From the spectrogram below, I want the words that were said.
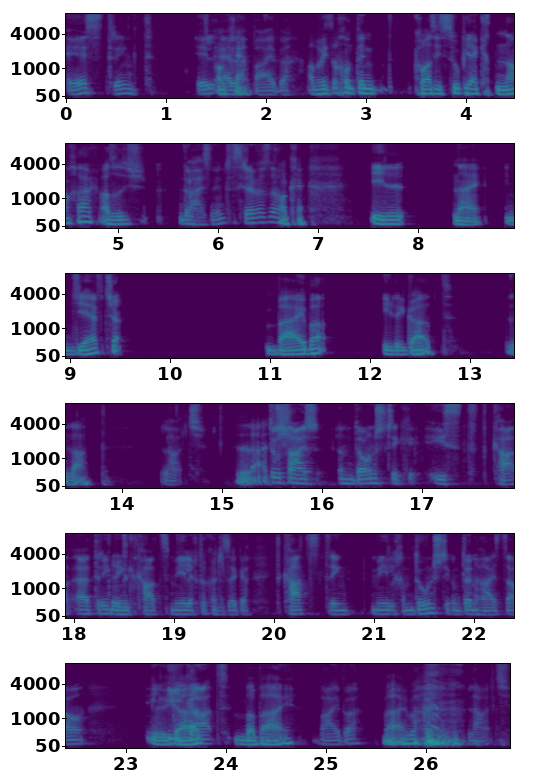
Es trinkt. Il Okay. Ella Beibe. Aber wieso kommt denn quasi Subjekt nachher? Also ist, Du weißt nicht, das ist einfach so. okay. Il, nein. Dziewczę, baiba, il gat, lat. Latsch. Latsch. Du sagst, am Donnerstag isst die Ka äh, trinkt Trinkt. die Katze Milch. Du könntest sagen, die Katze trinkt Milch am Donnerstag und dann heißt es auch il il gat, babai, Beibe. baiba, Latsch.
